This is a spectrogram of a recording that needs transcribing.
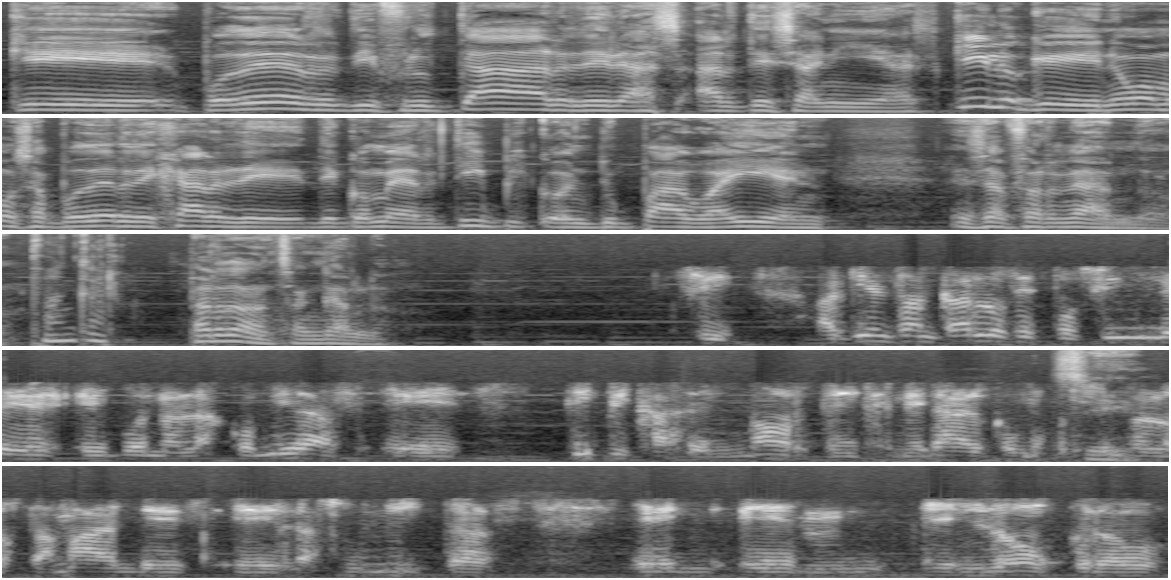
que poder disfrutar de las artesanías. ¿Qué es lo que no vamos a poder dejar de, comer típico en tu pago ahí en, San Fernando? San Carlos. Perdón, San Carlos. Sí, aquí en San Carlos es posible, eh, bueno, las comidas eh, típicas del norte en general, como por ejemplo los tamales, eh, las unitas, el, el, locro,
